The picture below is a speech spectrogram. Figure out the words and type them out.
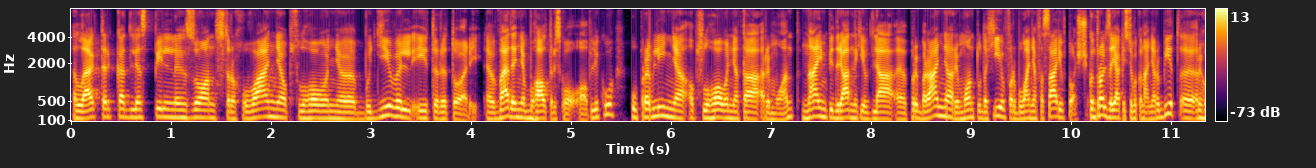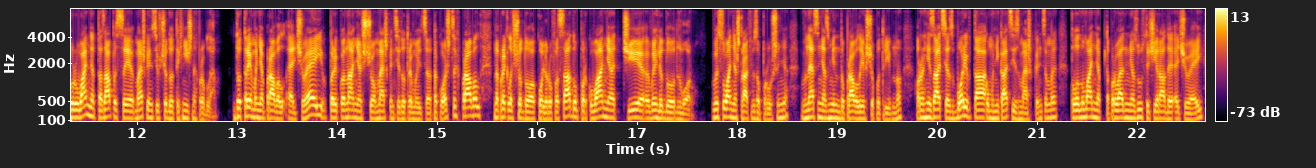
електрика для спільних зон, страхування, обслуговування будівель і територій, е, ведення бухгалтерського обліку, управління обслуговування та ремонт, найм підрядників для е, прибирання, ремонту дахів, фарбування фасадів тощо, контроль за якістю виконання робіт, е, регулювання та записи мешканців щодо технічних проблем, дотримання правил HOA, переконання, що мешканці дотримуються також цих правил, наприклад, щодо кольору фасаду, паркування чи вигляду двору, висування штрафів за порушення, внесення змін до правил, якщо потрібно, організація зборів та комунікації з мешканцями, планування та проведення зустрічі ради HOA,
